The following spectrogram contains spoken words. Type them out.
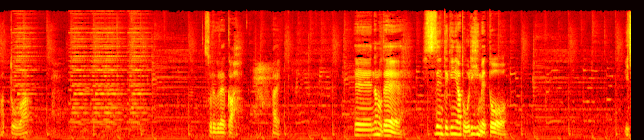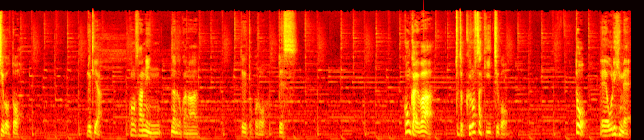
あとはそれぐらいか。はい。えー、なので必然的にあと織姫といちごとルキア。この3人になるのかなっていうところです。今回はちょっと黒崎いちごと、えー、織姫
